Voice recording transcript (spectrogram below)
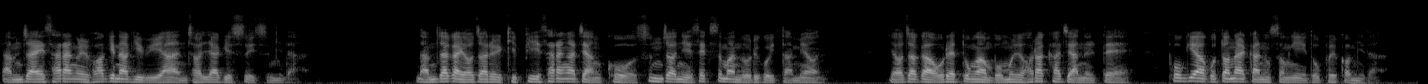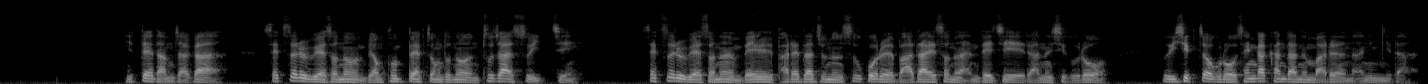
남자의 사랑을 확인하기 위한 전략일 수 있습니다. 남자가 여자를 깊이 사랑하지 않고 순전히 섹스만 노리고 있다면 여자가 오랫동안 몸을 허락하지 않을 때 포기하고 떠날 가능성이 높을 겁니다. 이때 남자가 섹스를 위해서는 명품백 정도는 투자할 수 있지. 섹스를 위해서는 매일 바래다 주는 수고를 마다해서는 안 되지 라는 식으로 의식적으로 생각한다는 말은 아닙니다.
